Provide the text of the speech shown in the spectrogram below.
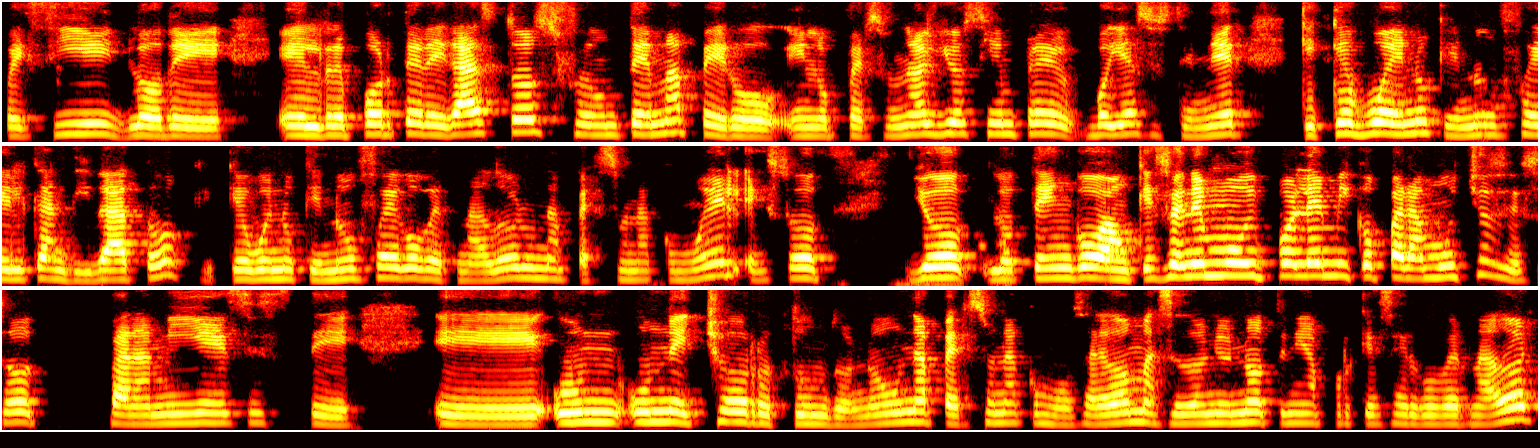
pues sí, lo de el reporte de gastos fue un tema, pero en lo personal yo siempre voy a sostener que qué bueno que no fue el candidato, que qué bueno que no fue gobernador una persona como él. Eso yo lo tengo, aunque suene muy polémico para muchos, eso para mí es este eh, un, hecho rotundo, ¿no? Una persona como Salvador Macedonio no tenía por qué ser gobernador.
